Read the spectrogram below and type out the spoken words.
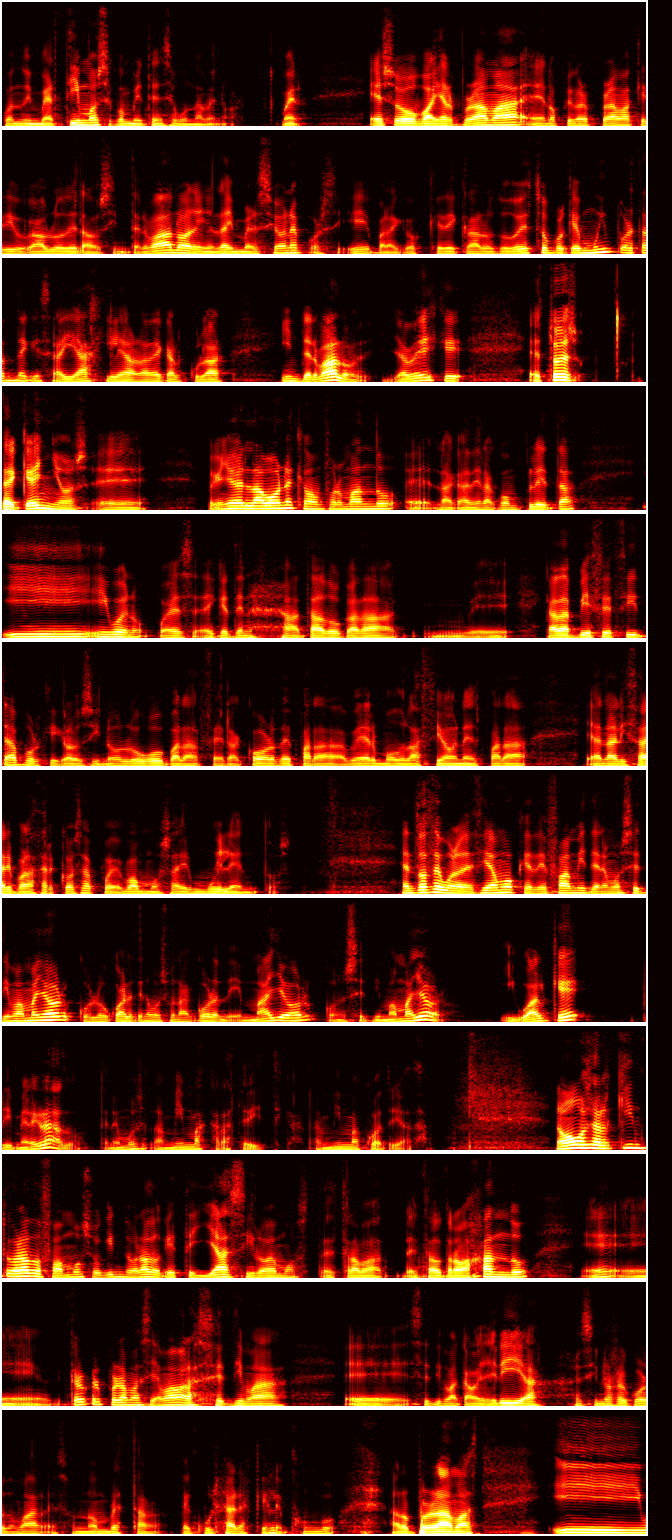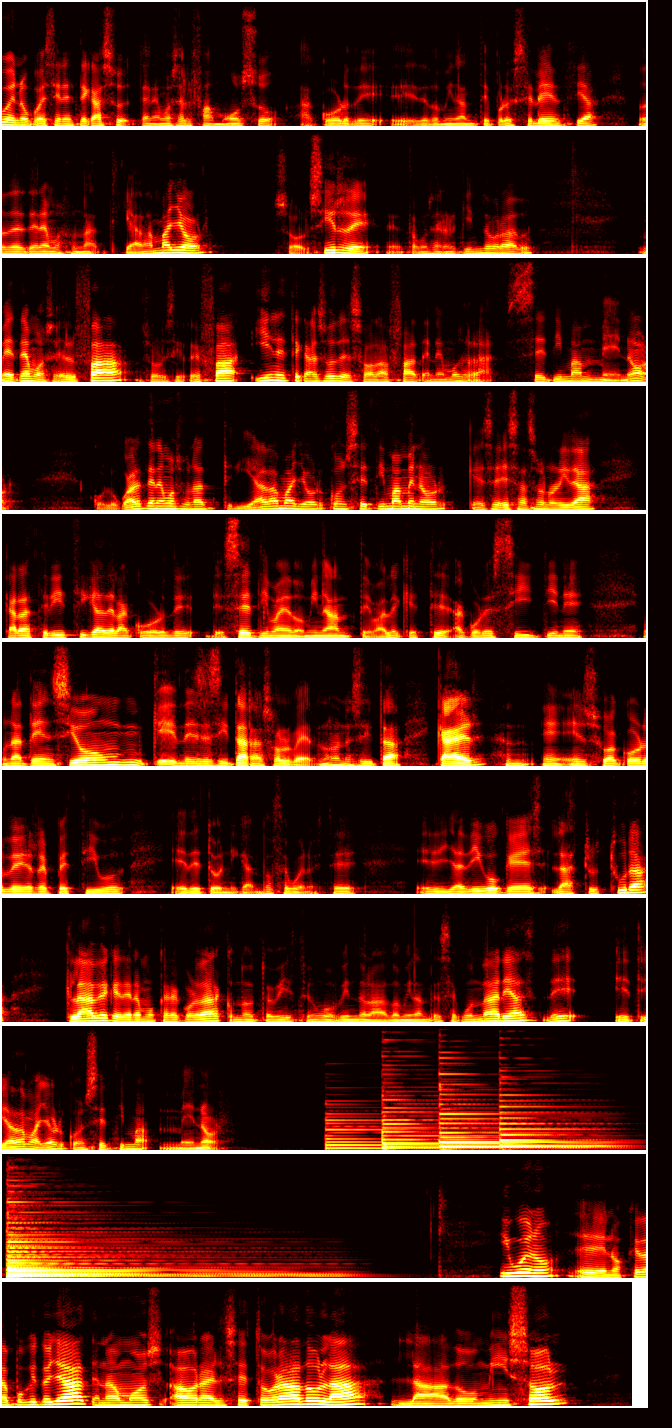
cuando invertimos se convierte en segunda menor. Bueno, eso vaya al programa, en los primeros programas que digo que hablo de los intervalos, las inversiones, por si, para que os quede claro todo esto, porque es muy importante que seáis ágiles a la hora de calcular intervalos. Ya veis que esto es pequeños, eh, pequeños eslabones que van formando eh, la cadena completa y, bueno, pues hay que tener atado cada, eh, cada piececita porque claro, si no, luego para hacer acordes, para ver modulaciones, para analizar y para hacer cosas, pues vamos a ir muy lentos. Entonces, bueno, decíamos que de Fa mi tenemos séptima mayor, con lo cual tenemos un acorde mayor con séptima mayor, igual que primer grado, tenemos las mismas características, las mismas cuatriadas. Nos vamos al quinto grado, famoso quinto grado, que este ya sí lo hemos estado trabajando. ¿eh? Eh, creo que el programa se llamaba la séptima, eh, séptima caballería, si no recuerdo mal, esos nombres tan peculiares que le pongo a los programas. Y bueno, pues en este caso tenemos el famoso acorde de dominante por excelencia, donde tenemos una triada mayor, sol, si, re, estamos en el quinto grado. Metemos el fa, sol, si, re, fa, y en este caso de sol a fa tenemos la séptima menor. Con lo cual tenemos una triada mayor con séptima menor, que es esa sonoridad característica del acorde de séptima de dominante, ¿vale? Que este acorde sí tiene una tensión que necesita resolver, ¿no? Necesita caer en, su acorde respectivo eh, de tónica. Entonces, bueno, este eh, ya digo que es la estructura clave que tenemos que recordar cuando estuvimos viendo las dominantes secundarias de eh, triada mayor con séptima menor. Y bueno, eh, nos queda poquito ya. Tenemos ahora el sexto grado, la, la, do, mi, sol.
